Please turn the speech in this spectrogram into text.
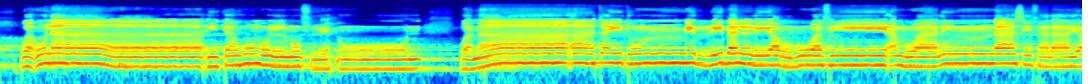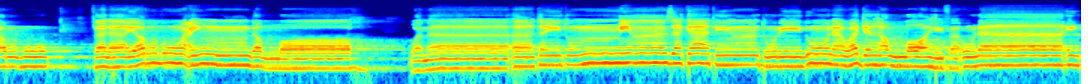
وأولئك هم المفلحون وما آتيتم من ربا ليربو في أموال الناس فلا يربو فلا يربو عند الله. وما آتيتم من زكاة تريدون وجه الله فأولئك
